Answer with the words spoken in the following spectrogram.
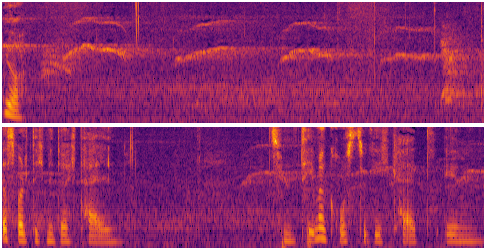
Ja. Das wollte ich mit euch teilen. Zum Thema Großzügigkeit in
